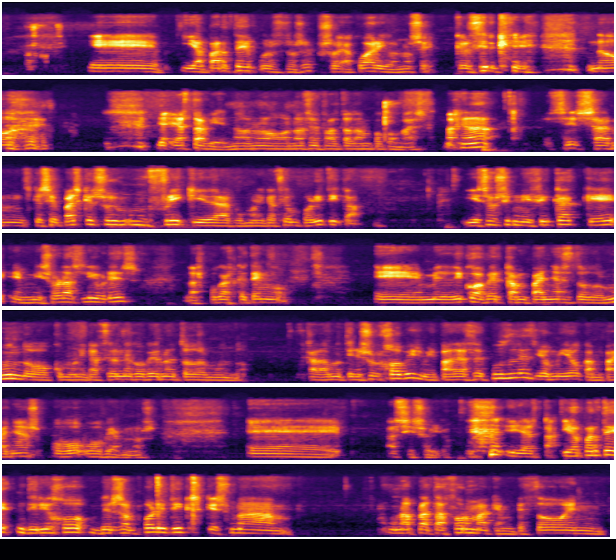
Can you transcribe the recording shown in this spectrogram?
Eh, y aparte, pues no sé, soy acuario, no sé, quiero decir que no, ya, ya, está bien, no, no, no hace falta tampoco más. Más que nada, que sepáis que soy un friki de la comunicación política y eso significa que en mis horas libres, las pocas que tengo, eh, me dedico a ver campañas de todo el mundo o comunicación de gobierno de todo el mundo. Cada uno tiene sus hobbies, mi padre hace puzzles, yo miro campañas o gobiernos. Eh, así soy yo. y ya está. Y aparte dirijo Beers Politics, que es una, una plataforma que empezó en,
